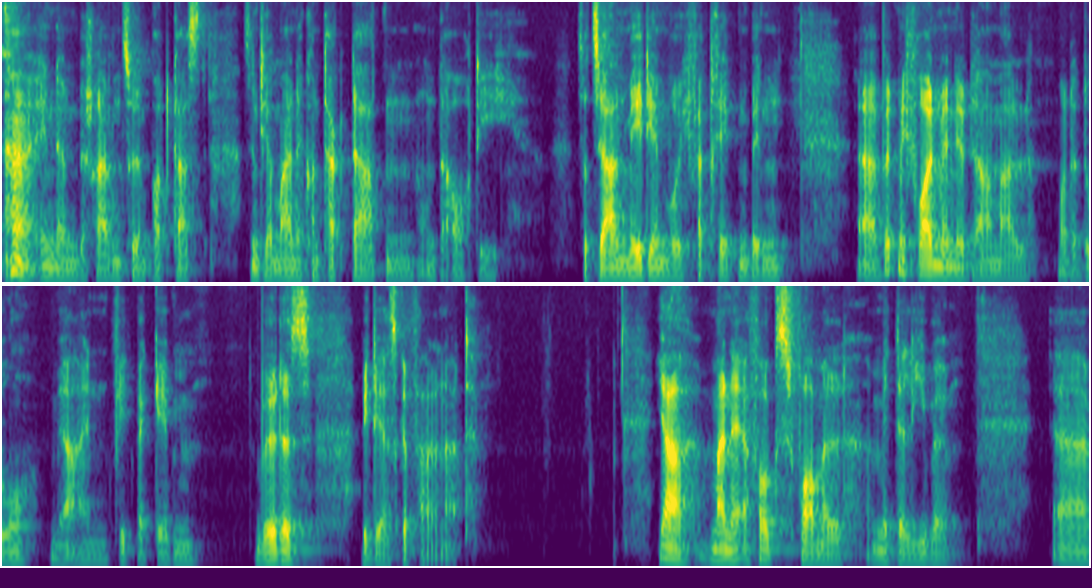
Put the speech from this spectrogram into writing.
in den Beschreibungen zu dem Podcast sind ja meine Kontaktdaten und auch die sozialen Medien, wo ich vertreten bin. Äh, Würde mich freuen, wenn ihr da mal oder du mir ein Feedback geben würdest, wie dir es gefallen hat. Ja, meine Erfolgsformel mit der Liebe. Äh,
